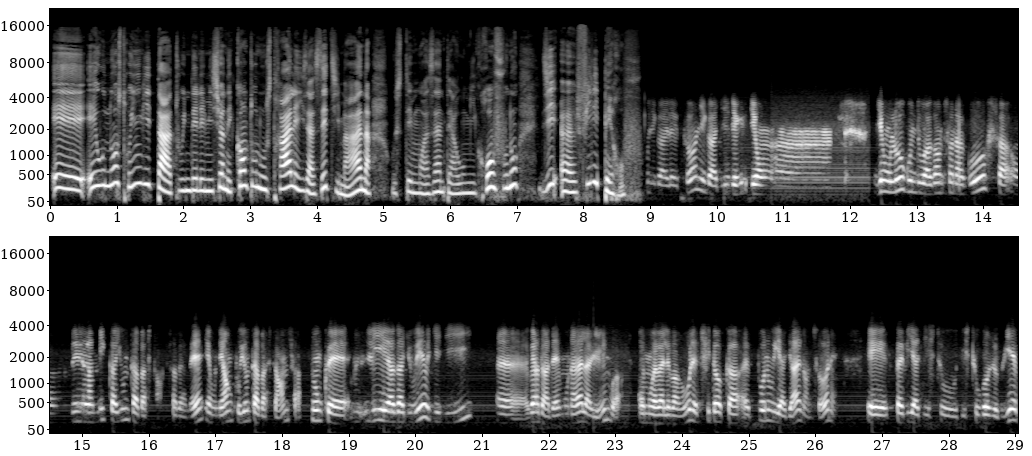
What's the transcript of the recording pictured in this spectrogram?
e, e un nostro invitato in delle missioni Canto Nostrale isa settimana stiamo asente a un microfono di uh, di, un, luogo gorsa non è mica giunta abbastanza per me e non è anche giunta abbastanza. Dunque lì a Gagliuero gli eh, guardate, è una bella lingua, è una belle parole, ci tocca eh, poi noi a dire canzone e per via di questo cosa qui e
